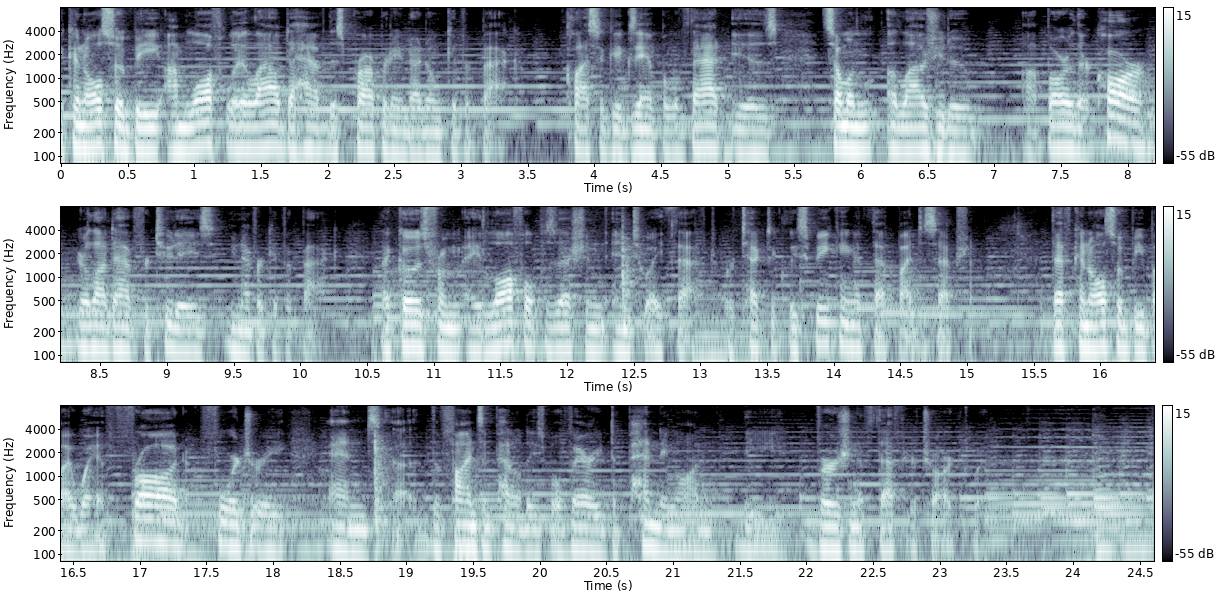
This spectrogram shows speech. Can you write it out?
It can also be, I'm lawfully allowed to have this property and I don't give it back. Classic example of that is someone allows you to uh, borrow their car, you're allowed to have for two days, you never give it back. That goes from a lawful possession into a theft, or technically speaking, a theft by deception. Theft can also be by way of fraud, forgery, and uh, the fines and penalties will vary depending on the version of theft you're charged with.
